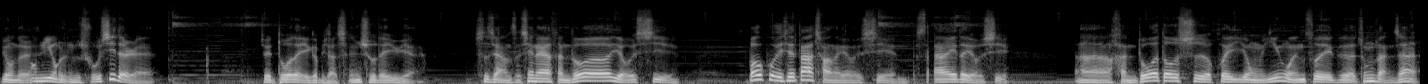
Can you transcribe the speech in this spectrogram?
用的人用熟悉的人最多的一个比较成熟的语言，是这样子。现在很多游戏，包括一些大厂的游戏、三 A 的游戏。呃，很多都是会用英文做一个中转站，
